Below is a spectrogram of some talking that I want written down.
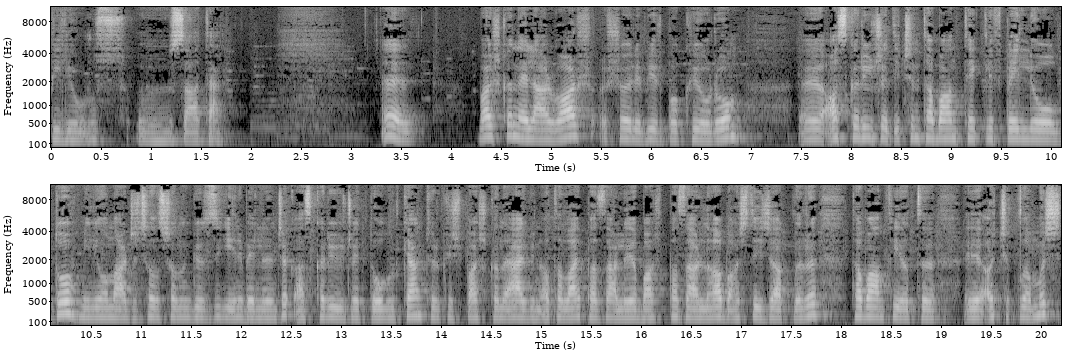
biliyoruz e, zaten. Evet başka neler var şöyle bir bakıyorum. E, asgari ücret için taban teklif belli oldu. Milyonlarca çalışanın gözü yeni belirlenecek asgari ücretli olurken Türk İş Başkanı Ergün Atalay pazarlığa, baş, pazarlığa başlayacakları taban fiyatı e, açıklamış.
